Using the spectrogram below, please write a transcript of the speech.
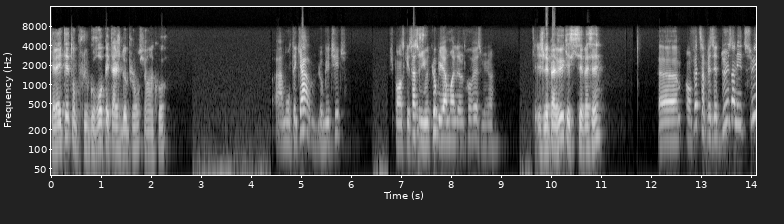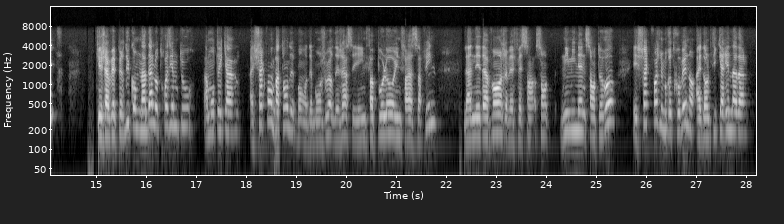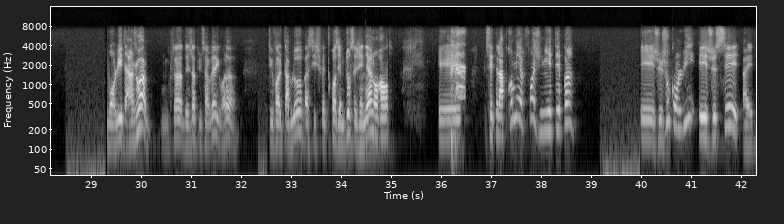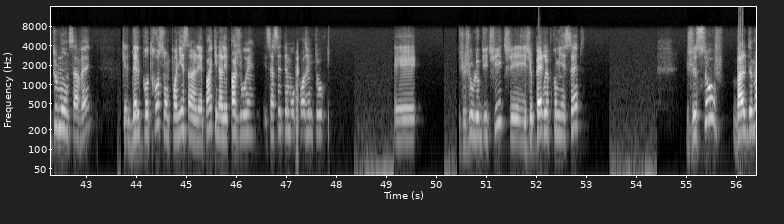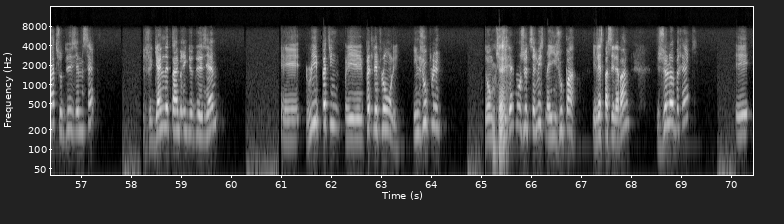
Quel a été ton plus gros pétage de plomb sur un cours? À Monte-Carlo, l'Oblicic. Je pense que ça, sur YouTube, il y a moyen de le trouver, celui-là. Je l'ai pas vu, qu'est-ce qui s'est passé? Euh, en fait, ça faisait deux années de suite que j'avais perdu comme Nadal au troisième tour à Monte-Carlo. À chaque fois en battant des, bon, des bons joueurs, déjà, c'est une fois Polo, une fois Safin. L'année d'avant, j'avais fait 100, 100, Niminen 100 euros. Et chaque fois, je me retrouvais dans, dans le petit carré de Nadal. Bon, lui, était injouable. Donc ça, déjà, tu savais que voilà, tu vois le tableau, bah, si je fais le troisième tour, c'est génial, on rentre. Et c'était la première fois, je n'y étais pas. Et je joue contre lui et je sais, et tout le monde savait, que Del Potro, son poignet, ça n'allait pas, qu'il n'allait pas jouer. Et ça, c'était mon troisième tour. Et je joue Lubicic et je perds le premier set. Je sauve balle de match au deuxième set. Je gagne le tie-break du deuxième. Et lui, il pète, une- il pète les plombs, lui. Il ne joue plus. Donc, Ok. je gagne mon jeu de service, mais il ne joue pas. Il laisse passer les balles. Je le break. Et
